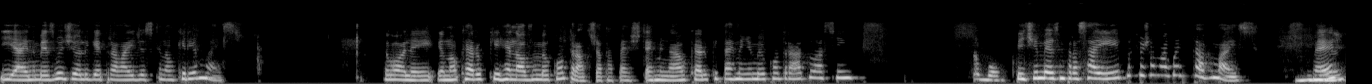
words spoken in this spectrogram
E aí no mesmo dia eu liguei para lá e disse que não queria mais. Eu olhei, eu não quero que renove o meu contrato, já está perto de terminar, eu quero que termine o meu contrato assim. Tá bom. Pedi mesmo para sair porque eu já não aguentava mais, uhum. né?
